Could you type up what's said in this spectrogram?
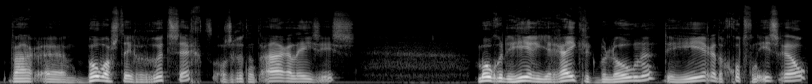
waar uh, Boas tegen Rut zegt, als Rut aan het aanlezen is: Mogen de Heer je rijkelijk belonen, de Heer, de God van Israël,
